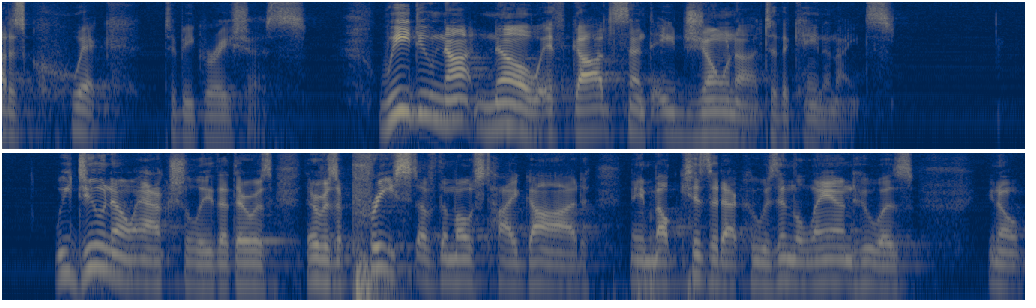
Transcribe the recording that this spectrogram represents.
God is quick to be gracious. We do not know if God sent a Jonah to the Canaanites. We do know, actually, that there was, there was a priest of the Most High God named Melchizedek who was in the land who was, you know,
